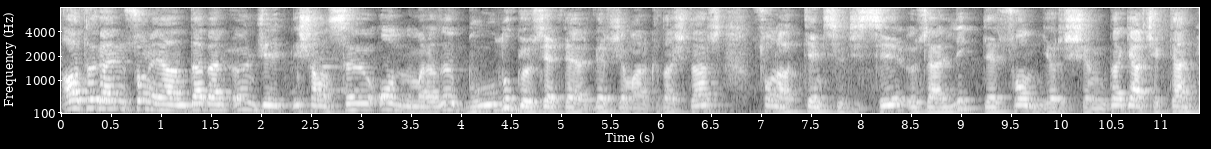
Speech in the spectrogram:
Altılı Ganyan'ın son ayağında ben öncelikli şansı 10 numaralı Buğulu Göz'e ver, vereceğim arkadaşlar. Son at temsilcisi özellikle son yarışında gerçekten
